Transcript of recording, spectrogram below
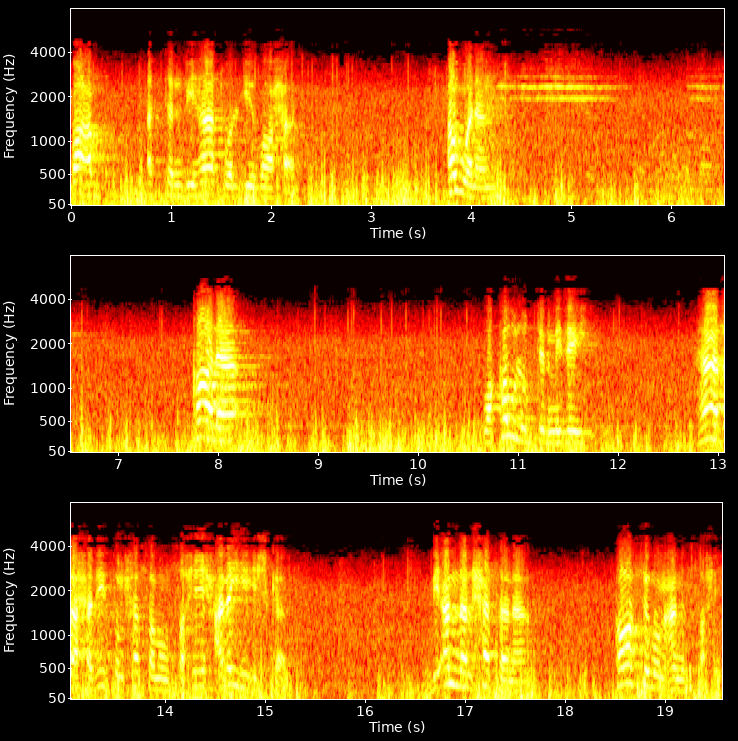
بعض التنبيهات والإيضاحات. أولا قال وقول الترمذي هذا حديث حسن صحيح عليه إشكال بأن الحسن قاصر عن الصحيح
